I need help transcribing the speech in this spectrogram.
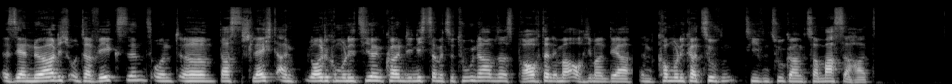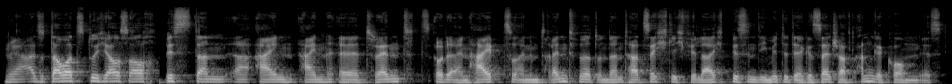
äh, sehr nerdig unterwegs sind und äh, das schlecht an Leute kommunizieren können, die nichts damit zu tun haben, sondern es braucht dann immer auch jemand, der einen kommunikativen Zugang zur Masse hat. Ja, also dauert es durchaus auch, bis dann äh, ein, ein äh, Trend oder ein Hype zu einem Trend wird und dann tatsächlich vielleicht bis in die Mitte der Gesellschaft angekommen ist.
